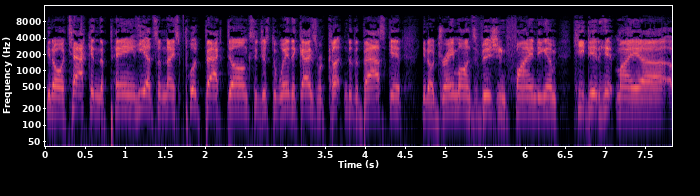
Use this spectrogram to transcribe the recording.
you know attacking the paint. He had some nice putback dunks, and just the way the guys were cutting to the basket. You know, Draymond's vision finding him. He did hit my uh,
